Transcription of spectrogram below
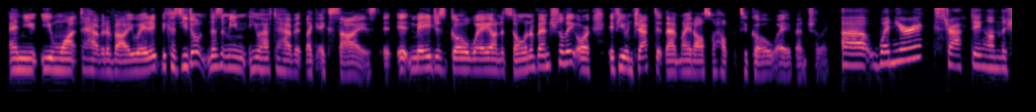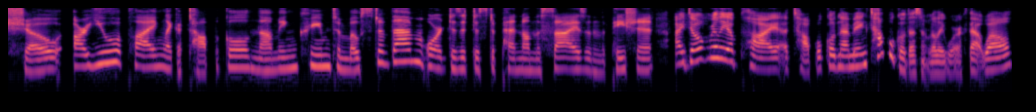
and you you want to have it evaluated because you don't doesn't mean you have to have it like excised it, it may just go away on its own eventually or if you inject it that might also help it to go away eventually Uh, when you're extracting on the show, are you applying like a topical numbing cream to most of them, or does it just depend on the size and the patient? I don't really apply a topical numbing. Topical doesn't really work that well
